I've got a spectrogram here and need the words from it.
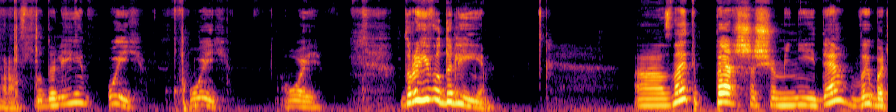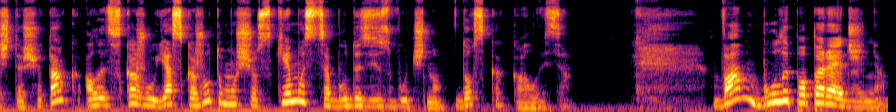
Гаразд, водолії. Ой, ой, ой. Дорогі водолії. Знаєте, перше, що мені йде, вибачте, що так, але скажу, я скажу, тому що з кимось це буде зізвучно. Доскакалися. Вам були попередження.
